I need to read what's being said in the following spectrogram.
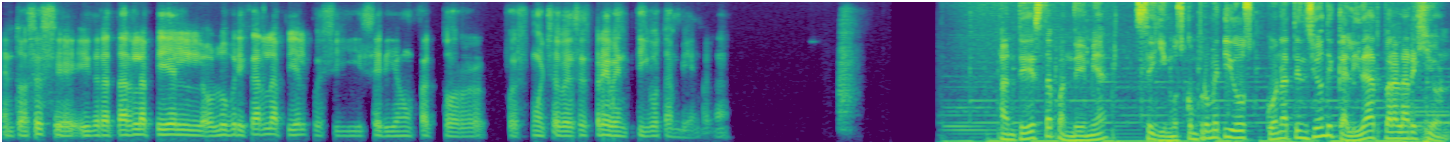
Entonces, eh, hidratar la piel o lubricar la piel, pues sí sería un factor, pues muchas veces preventivo también, ¿verdad? Ante esta pandemia, seguimos comprometidos con atención de calidad para la región,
